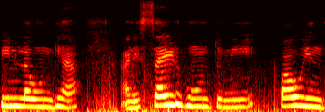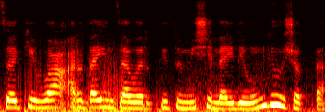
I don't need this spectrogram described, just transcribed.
पिन लावून घ्या. आणि साईडहून तुम्ही पाव इंच किंवा अर्धा इंचावरती तुम्ही शिलाई देऊन घेऊ शकता.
